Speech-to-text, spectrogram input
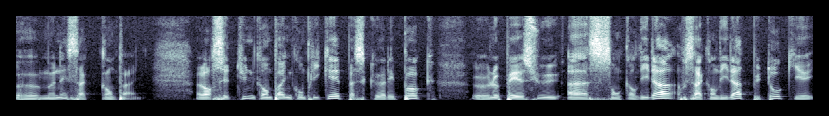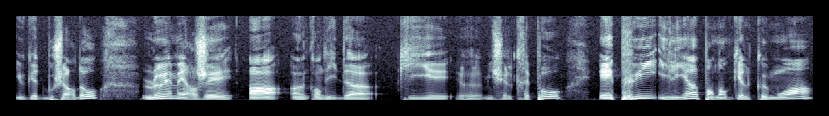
mener sa campagne. Alors c'est une campagne compliquée parce qu'à l'époque, euh, le PSU a son candidat, sa candidate plutôt, qui est Huguette Bouchardot. Le MRG a un candidat qui est euh, Michel Crépeau. Et puis, il y a pendant quelques mois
